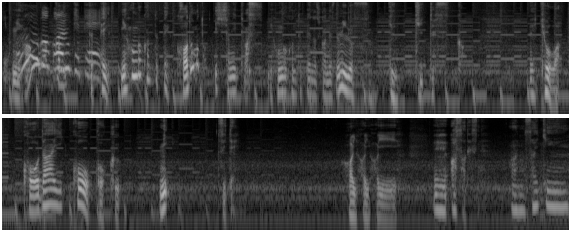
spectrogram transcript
日本語。コンテッペイ。イ日本語コンテッペイ。子供と一緒に行ってます。日本語コンテッペイの時間ですね。皆さん元気ですか？え今日は古代広告について。はいはいはい。えー朝ですね。あの最近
